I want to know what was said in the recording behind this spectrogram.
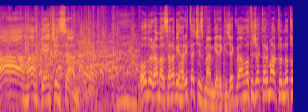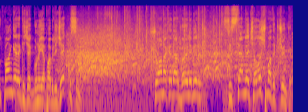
Ah, ah genç insan. Olur ama sana bir harita çizmem gerekecek ve anlatacaklarımı aklında tutman gerekecek. Bunu yapabilecek misin? Şu ana kadar böyle bir sistemle çalışmadık çünkü.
